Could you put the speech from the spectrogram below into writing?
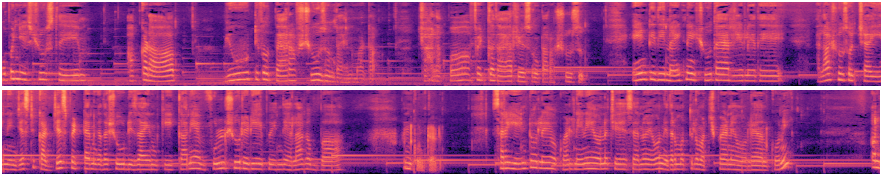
ఓపెన్ చేసి చూస్తే అక్కడ బ్యూటిఫుల్ పేర్ ఆఫ్ షూస్ ఉంటాయన్నమాట. చాలా పర్ఫెక్ట్గా తయారు చేస్తుంటారు ఆ షూస్ ఏంటిది? నైట్ నేను షూ తయారు చేయలేదే. ఎలా షూస్ వచ్చాయి? నేను జస్ట్ కట్ చేసి పెట్టాను కదా షూ డిజైన్కి కానీ అవి ఫుల్ షూ రెడీ అయిపోయింది. ఎలాగబ్బా? అనుకుంటాడు. సరే ఏంటో లే ఒకవేళ నేనే ఏమైనా చేశానో ఏమో నిద్రమత్తులో మర్చిపోయానేమోలే అనుకొని అను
